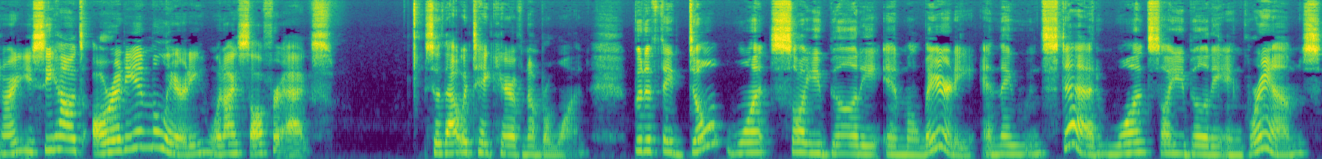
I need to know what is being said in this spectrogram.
all right, you see how it's already in molarity when I solve for x. So that would take care of number one. But if they don't want solubility in molarity and they instead want solubility in grams,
